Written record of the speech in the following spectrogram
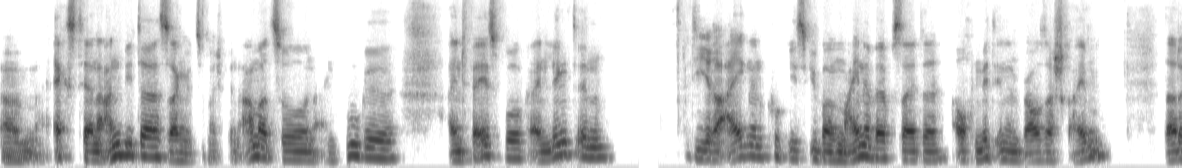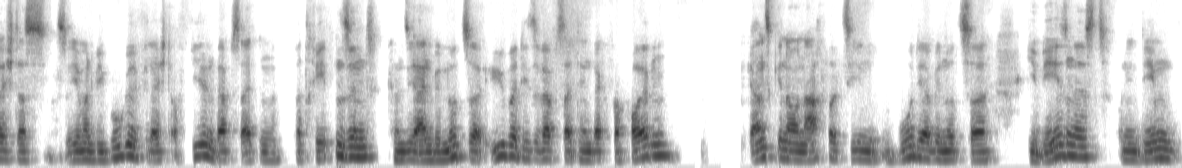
ähm, externe Anbieter, sagen wir zum Beispiel ein Amazon, ein Google, ein Facebook, ein LinkedIn, die ihre eigenen Cookies über meine Webseite auch mit in den Browser schreiben. Dadurch, dass so jemand wie Google vielleicht auf vielen Webseiten vertreten sind, können Sie einen Benutzer über diese Webseite hinweg verfolgen, ganz genau nachvollziehen, wo der Benutzer gewesen ist und in dem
